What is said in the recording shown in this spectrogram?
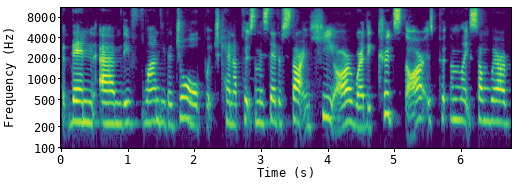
But then um, they've landed a job which kind of puts them instead of starting here where they could start, is put them like somewhere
